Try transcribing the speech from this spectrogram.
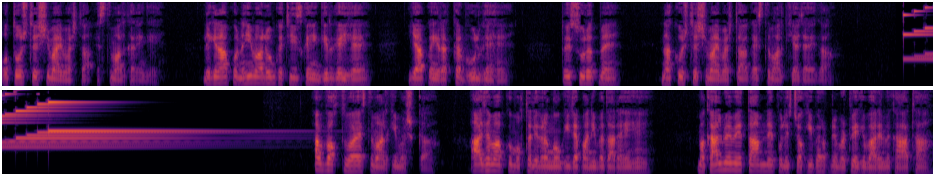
اتوشتے شمائی ماشتا استعمال کریں گے۔ لیکن آپ کو نہیں معلوم کہ چیز کہیں گر گئی ہے یا آپ کہیں رکھ کر بھول گئے ہیں، تو اس صورت میں ناکشت شمائی مشتا کا استعمال کیا جائے گا۔ اب وقت ہوا ہے استعمال کی مشق کا آج ہم آپ کو مختلف رنگوں کی جاپانی بتا رہے ہیں۔ مکالمے میں تام نے پولیس چوکی پر اپنے بٹوے کے بارے میں کہا تھا،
